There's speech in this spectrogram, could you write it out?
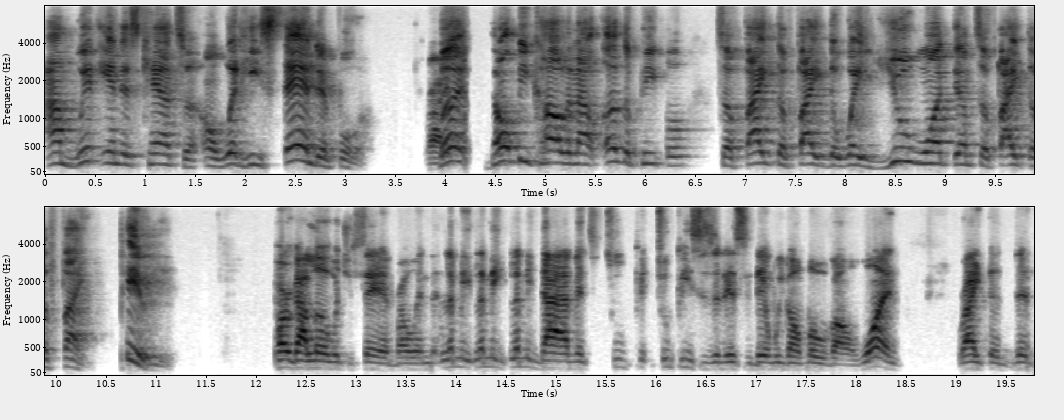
I'm with Enes Kanter on what he's standing for. Right. But don't be calling out other people to fight the fight the way you want them to fight the fight. Period. Perk, I love what you said, bro. And let me let me let me dive into two two pieces of this, and then we're gonna move on. One, right, the the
